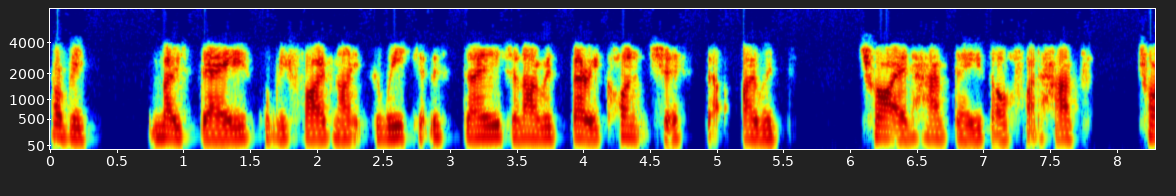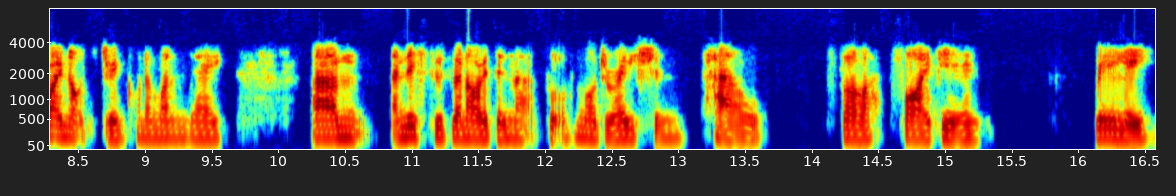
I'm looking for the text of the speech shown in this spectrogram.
probably most days, probably five nights a week at this stage. And I was very conscious that I would try and have days off. I'd have, try not to drink on a Monday. Um, and this was when I was in that sort of moderation hell for five years, really,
